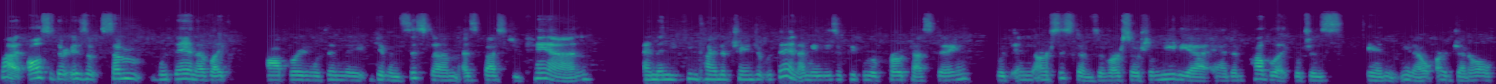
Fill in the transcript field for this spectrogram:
But also there is some within of like operating within the given system as best you can, and then you can kind of change it within. I mean, these are people who are protesting within our systems of our social media and in public, which is in you know our general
